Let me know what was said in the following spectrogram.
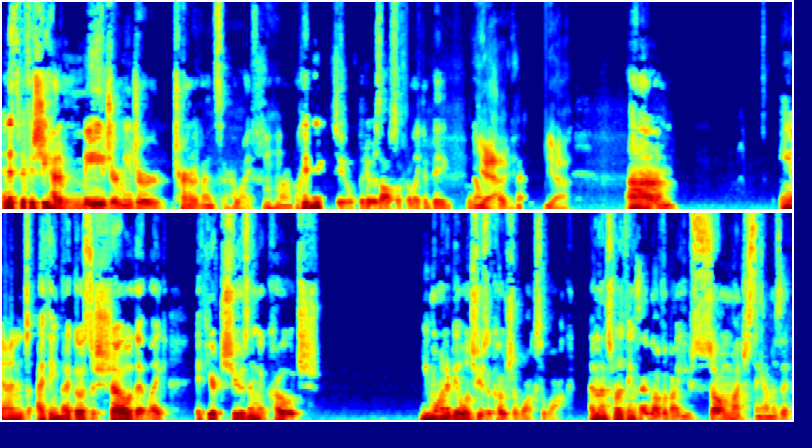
And it's because she had a major, major turn of events in her life. Mhm. Um, okay, maybe two, but it was also for like a big, you know, Yeah. event. Yeah. Um, and I think that goes to show that, like, if you're choosing a coach, you want to be able to choose a coach that walks the walk. And that's one of the things I love about you so much, Sam, is that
